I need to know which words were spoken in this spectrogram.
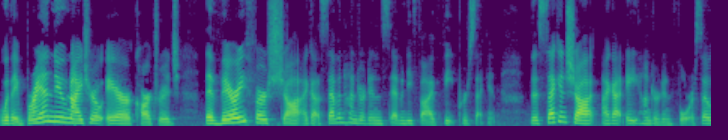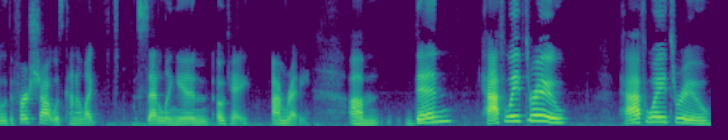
with a brand new Nitro Air cartridge, the very first shot, I got 775 feet per second. The second shot, I got 804. So the first shot was kind of like settling in, okay, I'm ready. Um, then halfway through, halfway through,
